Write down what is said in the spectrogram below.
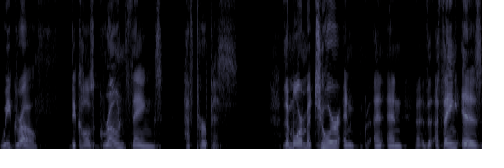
we grow because grown things have purpose. The more mature and, and, and Uh, a thing is,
